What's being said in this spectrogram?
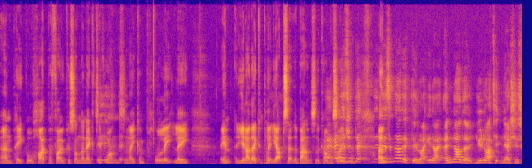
and people hyper focus on the negative ones, and they completely, you know, they completely upset the balance of the conversation. And there's, a, there's um, another thing, like you know, another United Nations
